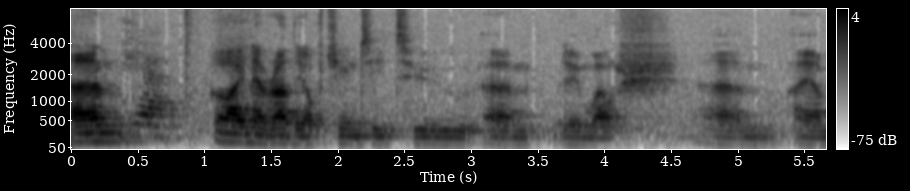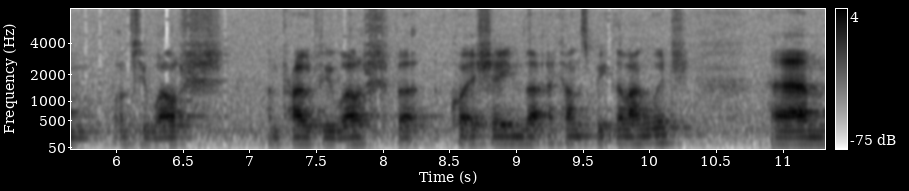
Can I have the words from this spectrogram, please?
Um, yeah. Well, I never had the opportunity to um, learn Welsh. Um, I am obviously Welsh. I'm proud to be Welsh, but quite ashamed that I can't speak the language. Um,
